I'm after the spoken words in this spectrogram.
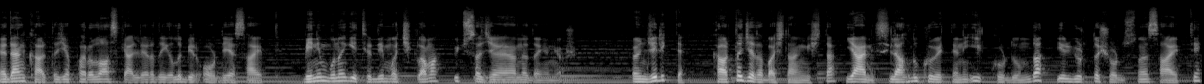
Neden Kartaca paralı askerlere dayalı bir orduya sahipti? Benim buna getirdiğim açıklama 3 sacı ayağına dayanıyor. Öncelikle Kartaca'da başlangıçta yani silahlı kuvvetlerini ilk kurduğunda bir yurttaş ordusuna sahipti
